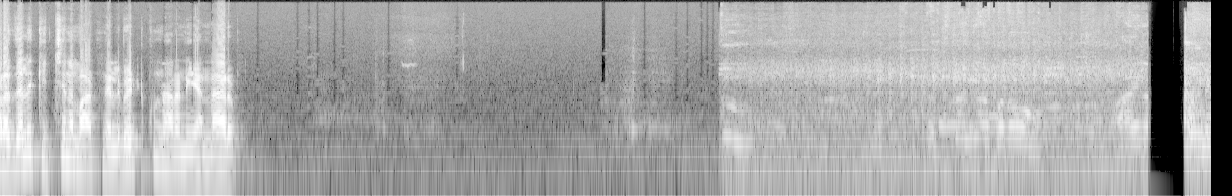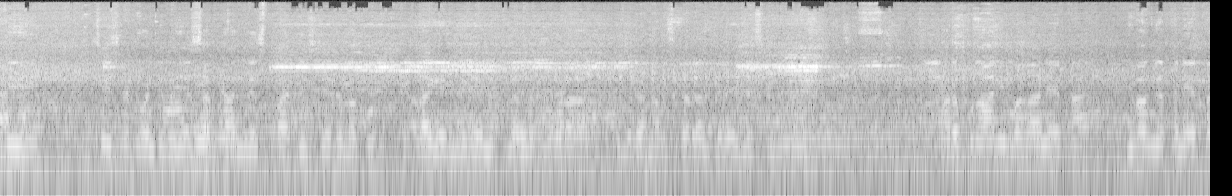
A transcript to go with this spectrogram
ప్రజలకు ఇచ్చిన మాట నిలబెట్టుకున్నారని అన్నారు. ఖచ్చితంగా మనం ఆయన చేసినటువంటి వైఎస్ఆర్ కాంగ్రెస్ పార్టీ శ్రేణులకు అలాగే మీడియా మిత్రులందరికీ కూడా ముందుగా నమస్కారాలు తెలియజేసుకుంటూ మరపురాని మహానేత దివంగత నేత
